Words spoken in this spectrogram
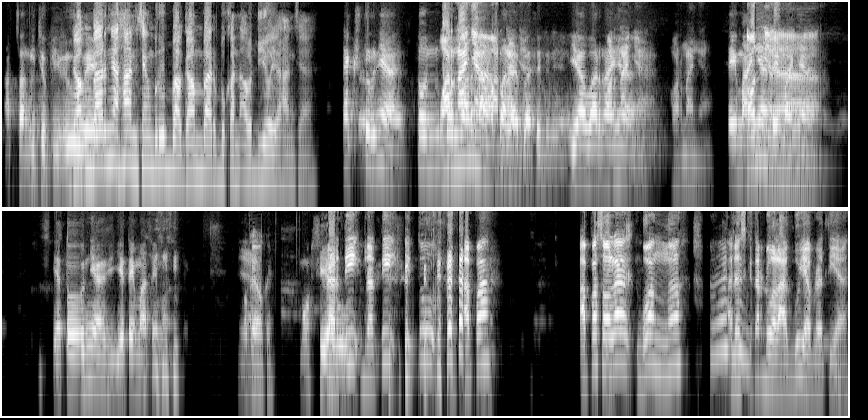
Abang hijau biru. Gambarnya Hans yang berubah, gambar bukan audio ya Hans ya. Teksturnya, tone, tone Warnanya, warna, apa lah warnanya. bahasa Indonesia. Ya warnanya. Warnanya, warnanya. Temanya, Tone-nya. temanya. Ya tone-nya, ya tema, tema. Ya. Oke, oke. Emosi aku. Berarti berarti itu apa? Apa soalnya gua ngeh ada sekitar dua lagu ya berarti ya.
